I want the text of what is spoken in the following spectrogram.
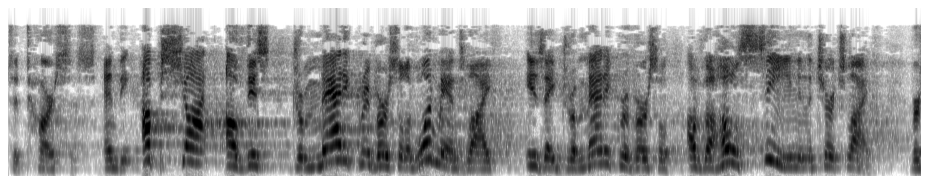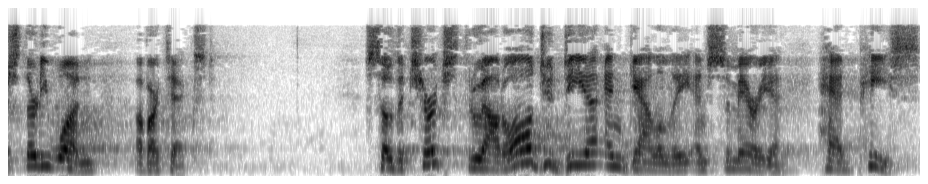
to Tarsus. And the upshot of this dramatic reversal of one man's life is a dramatic reversal of the whole scene in the church life. Verse 31 of our text. So the church throughout all Judea and Galilee and Samaria had peace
